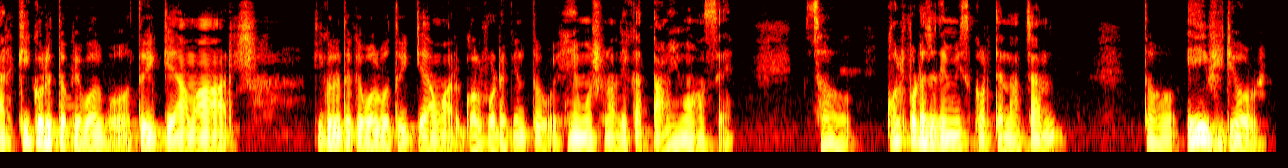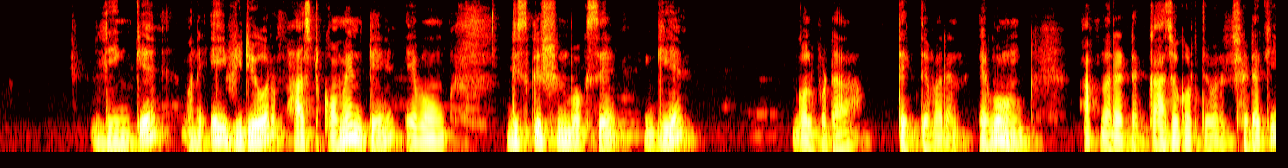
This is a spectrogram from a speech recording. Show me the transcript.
আর কি করে তোকে বলব, তুই কে আমার? কি করে তোকে বলব, তুই কে আমার? গল্পটা কিন্তু হেমো সোনালিকা তামিমও আছে। সো গল্পটা যদি মিস করতে না চান, তো এই ভিডিওর লিঙ্কে মানে এই ভিডিওর ফার্স্ট কমেন্টে এবং ডিসক্রিপশন বক্সে গিয়ে গল্পটা দেখতে পারেন এবং আপনারা একটা কাজও করতে পারেন। সেটা কি?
